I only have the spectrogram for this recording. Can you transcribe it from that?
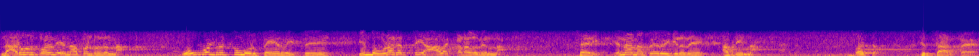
இந்த அறுபது குழந்தை என்ன பண்றதுன்னா ஒவ்வொன்றுக்கும் ஒரு பெயர் வைத்து இந்த உலகத்தை ஆள கடவுதுன்னா சரி என்னென்ன பேர் வைக்கிறது? அப்படின்னா சித்தார்த்த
